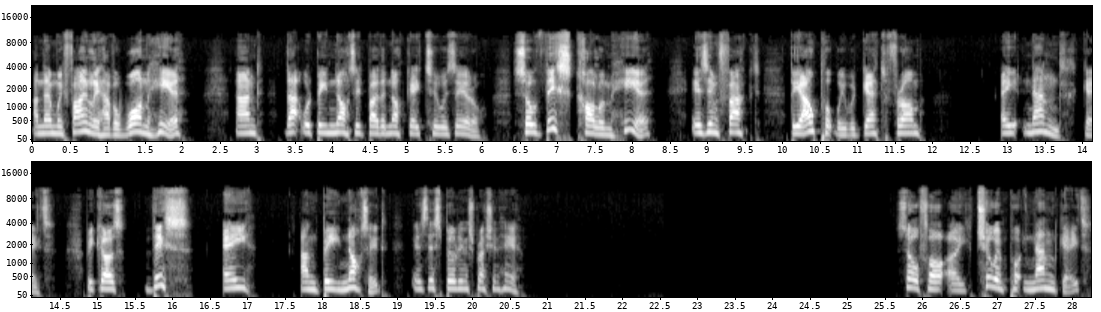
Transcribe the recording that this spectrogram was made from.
And then we finally have a 1 here, and that would be knotted by the NOT gate to a 0. So this column here is in fact the output we would get from a NAND gate because this A and B knotted is this Boolean expression here. So for a two input NAND gate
